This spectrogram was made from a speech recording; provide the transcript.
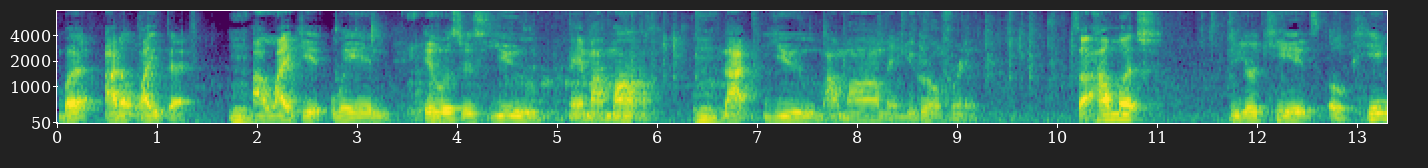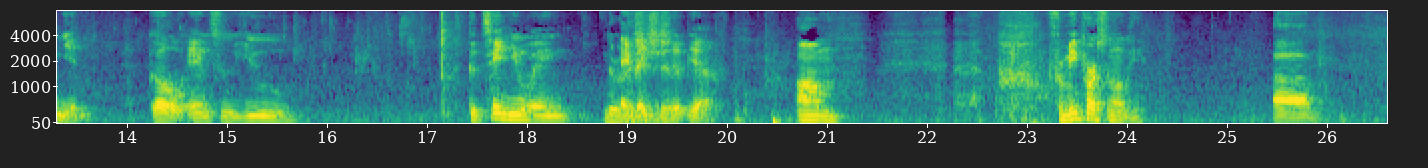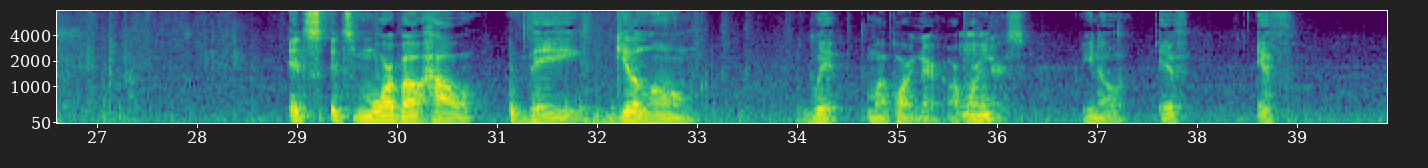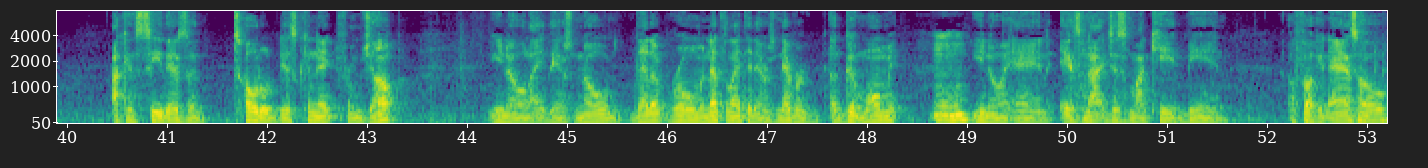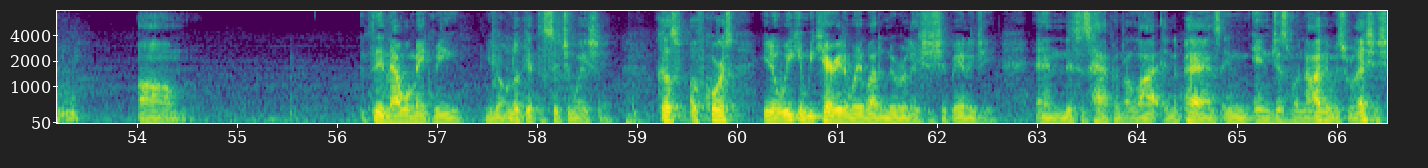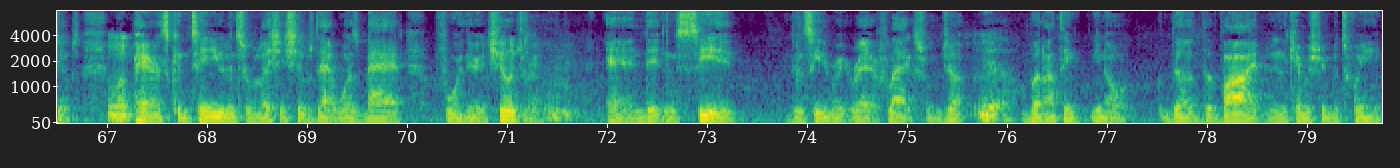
"But I don't like that. Mm. I like it when it was just you and my mom." Mm. not you, my mom, and your girlfriend. So, how much do your kids' opinion go into you continuing The relationship. relationship? Yeah. Um, for me personally, um, it's it's more about how they get along with my partner or partners. You know, if if I can see there's a total disconnect from jump, you know, like there's no let up room or nothing like that. There was never a good moment, you know, and it's not just my kid being a fucking asshole. Um, then that will make me, you know, look at the situation. Because of course, you know, we can be carried away by the new relationship energy, and this has happened a lot in the past in, in just monogamous relationships Mm-hmm. when parents continued into relationships that was bad for their children and didn't see it didn't see the red- red flags from jump Yeah. but i think you know the the vibe and the chemistry between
